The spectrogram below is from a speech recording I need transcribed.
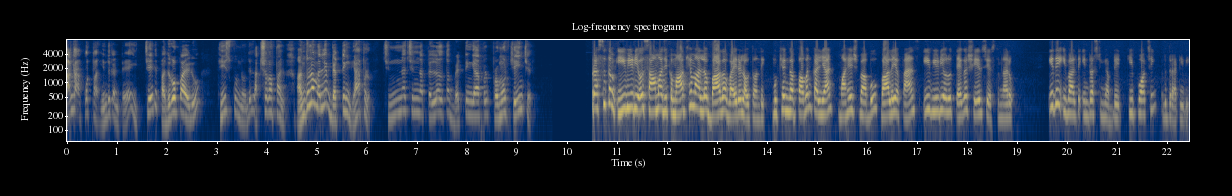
దగ్గ కుట్ర. ఎందుకంటే ఇచ్చేది పది రూపాయలు తీసుకున్నది లక్ష రూపాయలు. అందులో మళ్ళీ బెట్టింగ్ యాప్లు చిన్న చిన్న పిల్లలతో బెట్టింగ్ యాప్లు ప్రమోట్ చేయించారు. ప్రస్తుతం ఈ వీడియో సామాజిక మాధ్యమాల్లో బాగా వైరల్ అవుతోంది. ముఖ్యంగా పవన్ కళ్యాణ్ మహేష్ బాబు బాలయ్య ఫ్యాన్స్ ఈ వీడియోను తెగ షేర్ చేస్తున్నారు. ఇది ఇవాళ interesting update. Keep watching Rudra TV.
